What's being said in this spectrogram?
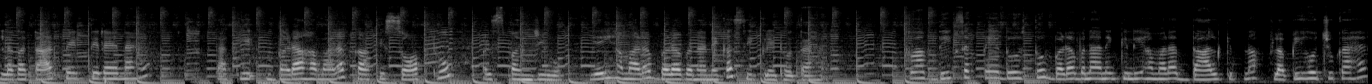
लगातार फेंटते रहना है। ताकि बड़ा हमारा काफ़ी सॉफ्ट हो और स्पंजी हो। यही हमारा बड़ा बनाने का सीक्रेट होता है। तो आप देख सकते हैं दोस्तों, बड़ा बनाने के लिए हमारा दाल कितना फ्लपी हो चुका है।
